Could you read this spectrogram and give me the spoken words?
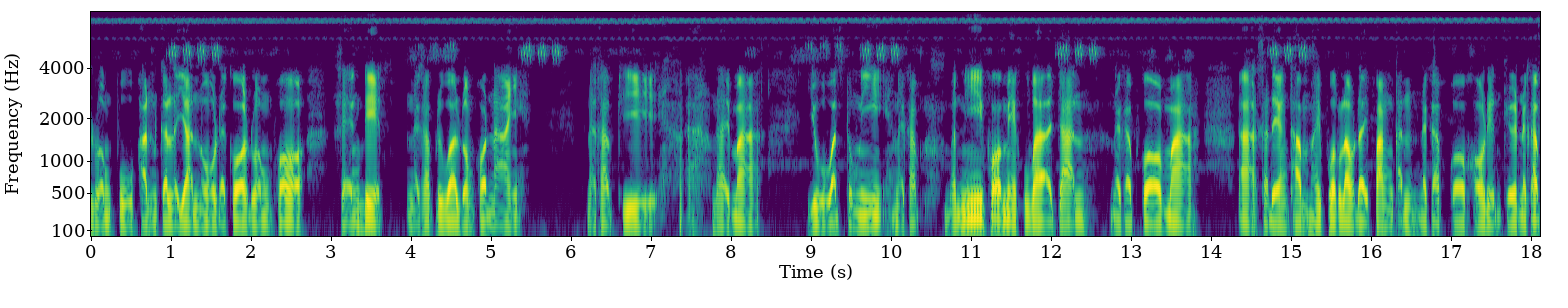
หลวงปู่พันธ์กัลยาโน และก็หลวงพ่อแสงเดชนะครับ หรือว่าหลวงพ่อนายนะครับที่อ่าได้มาอยู่วัดตรงนี้นะครับ วันนี้พ่อแม่ครูบาอาจารย์ นะครับ ก็มาแสดงธรรมให้พวกเราได้ฟังกันนะครับ ก็ขอเรียนเชิญนะครับ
